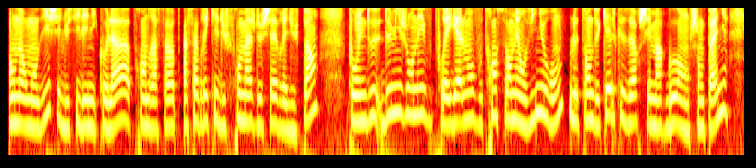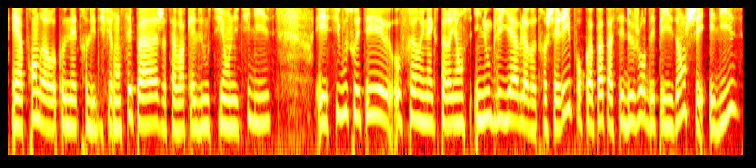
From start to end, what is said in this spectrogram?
en Normandie chez Lucille et Nicolas, apprendre à, fa à fabriquer du fromage de chèvre et du pain. Pour une demi-journée, vous pourrez également vous transformer en vigneron, le temps de quelques heures chez Margot en Champagne, et apprendre à reconnaître les différents cépages, à savoir quels outils on utilise. Et si vous souhaitez euh, offrir une expérience inoubliable à votre chérie, pourquoi pas passer deux jours des paysans chez Élise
